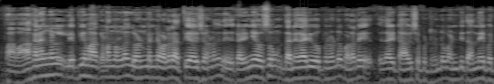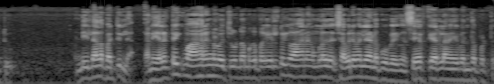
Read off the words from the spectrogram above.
അപ്പോൾ ആ വാഹനങ്ങൾ ലഭ്യമാക്കണം എന്നുള്ള ഗവൺമെന്റ് വളരെ അത്യാവശ്യമാണ്. കഴിഞ്ഞ ദിവസം ധനകാര്യ വകുപ്പിനോട് വളരെ ഇതായിട്ട് ആവശ്യപ്പെട്ടിട്ടുണ്ട്. വണ്ടി തന്നേ പറ്റൂ. വണ്ടി ഇല്ലാതെ പറ്റില്ല. കാരണം ഇലക്ട്രിക് വാഹനങ്ങൾ വെച്ചുകൊണ്ട് നമുക്ക് ഇലക്ട്രിക് വാഹനം നമ്മൾ ശബരിമലയാണ് ഇപ്പോൾ ഉപയോഗിക്കുന്നത്. സേഫ് കേരളമായി ബന്ധപ്പെട്ട്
